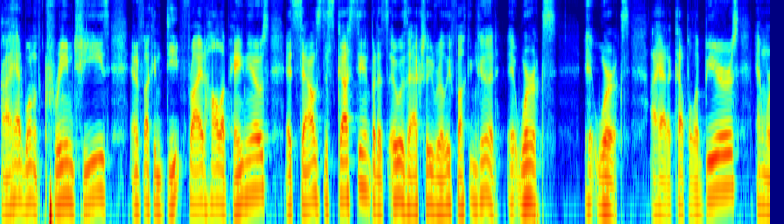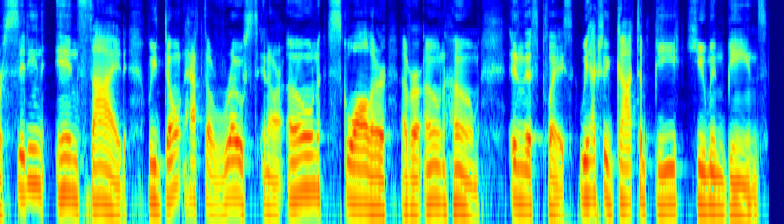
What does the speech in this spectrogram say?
I had one with cream cheese and fucking deep fried jalapenos. It sounds disgusting, but it was actually really fucking good. It works. It works. I had a couple of beers and we're sitting inside. We don't have to roast in our own squalor of our own home in this place. We actually got to be human beings.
